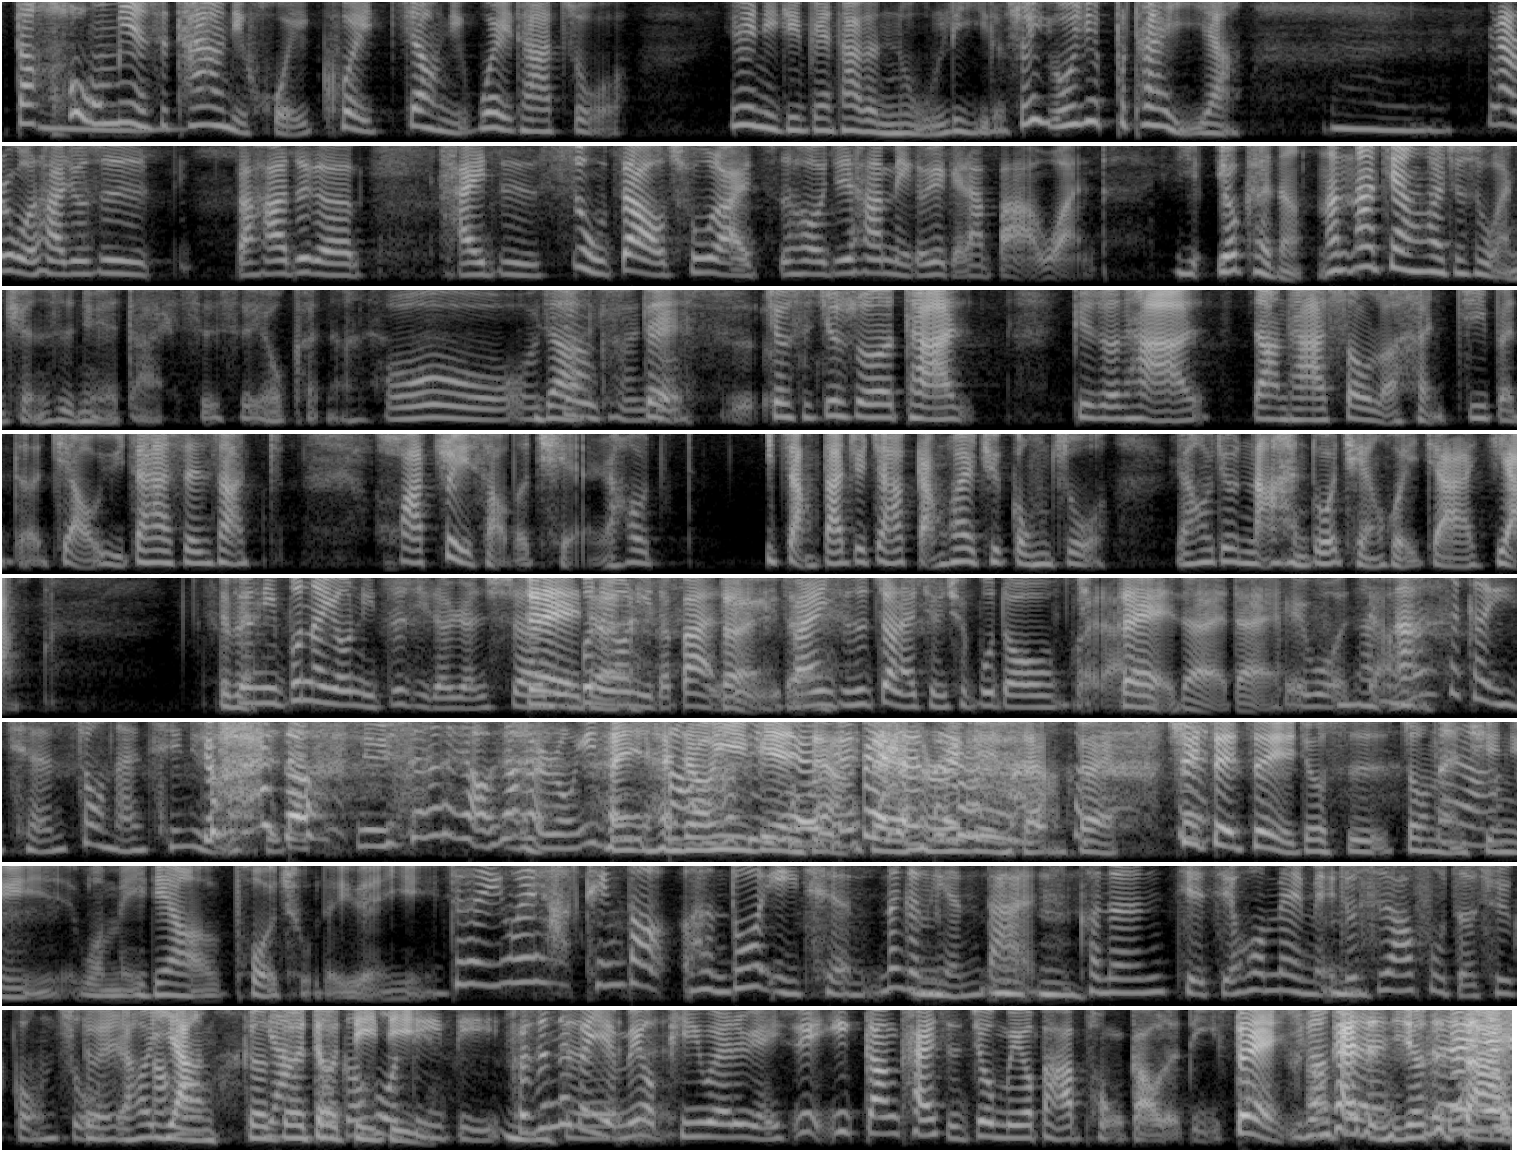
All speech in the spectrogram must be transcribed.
到后面是他要你回馈，叫你为他做，因为你已经变他的奴隶了，所以我觉得不太一样。嗯，那如果他就是把他这个孩子塑造出来之后，就是他每个月给他八万。有有可能，那那这样的话就是完全是虐待，是是有可能哦。这样可能就是就是就是说他，比如说他让他受了很基本的教育，在他身上花最少的钱，然后一长大就叫他赶快去工作，然后就拿很多钱回家养。就你不能有你自己的人生，你不能有你的伴侣，反正你就是赚来钱全部都回来。对对对，给我这样。那这个以前重男轻女的时代，女生好像很容易 很很容易变这样，对，很容易变这样。对，所以这这也就是重男轻女我们一定要破除的原因。对，因为听到很多以前那个年代，可能姐姐或妹妹就是要负责去工作，对，然后养哥哥的弟弟。可是那个也没有 PUA 的原因，因为一刚开始就没有把他捧高的地方。对，一刚开始你就是渣。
